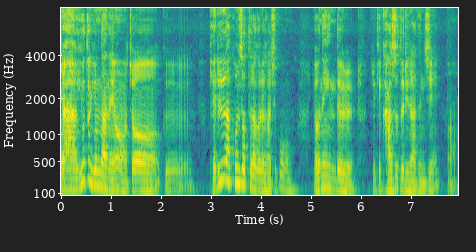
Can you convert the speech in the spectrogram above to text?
야, 이것도 기억나네요. 저 그 게릴라 콘서트라 그래가지고 연예인들 이렇게 가수들이라든지 어,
